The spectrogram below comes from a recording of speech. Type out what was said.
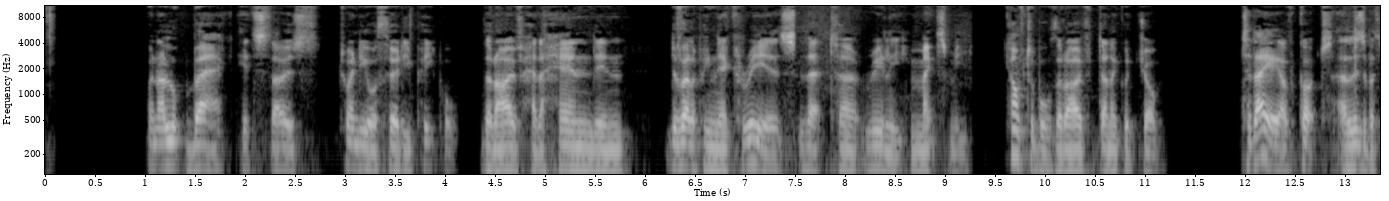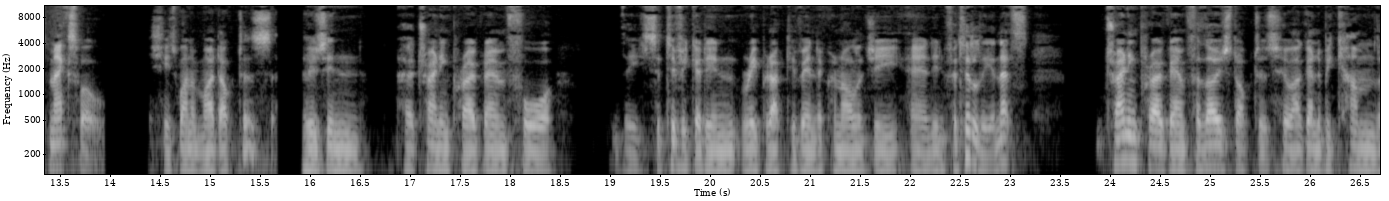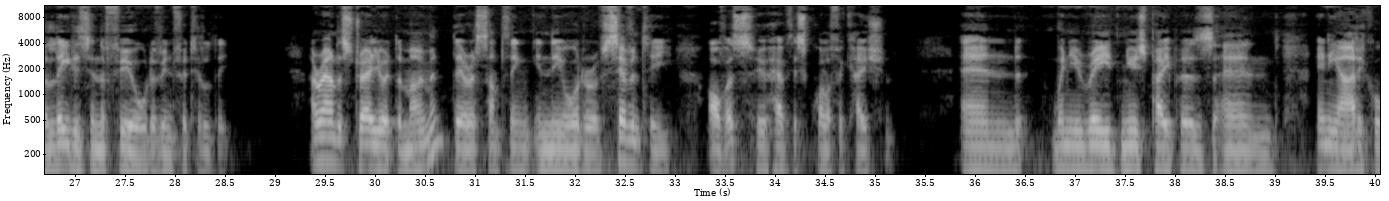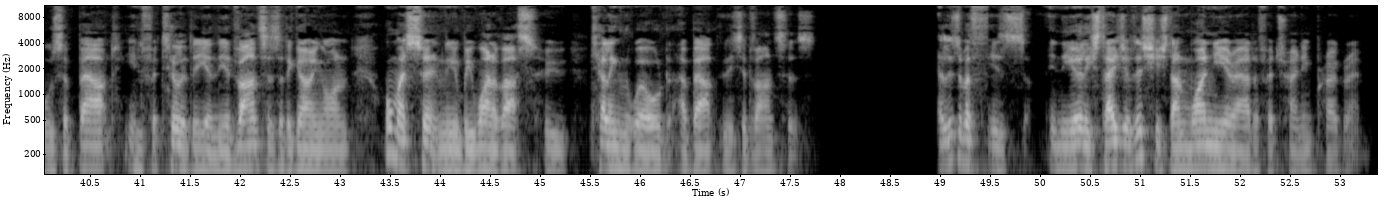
When I look back, it's those 20 or 30 people that I've had a hand in developing their careers that uh, really makes me comfortable that I've done a good job. Today, I've got Elizabeth Maxwell. She's one of my doctors who's in her training program for the certificate in reproductive endocrinology and infertility, and that's training program for those doctors who are going to become the leaders in the field of infertility. Around Australia at the moment, there are something in the order of 70 of us who have this qualification. And when you read newspapers and any articles about infertility and the advances that are going on, almost certainly you'll be one of us who telling the world about these advances. Elizabeth is in the early stage of this. She's done one year out of her training program.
